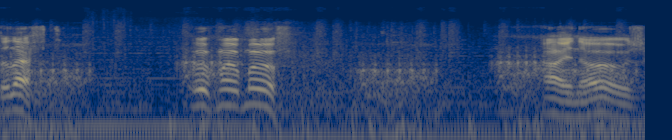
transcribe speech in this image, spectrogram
the left. Move, move, move. He knows.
